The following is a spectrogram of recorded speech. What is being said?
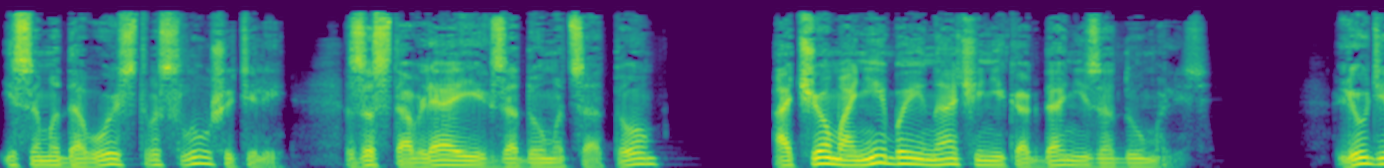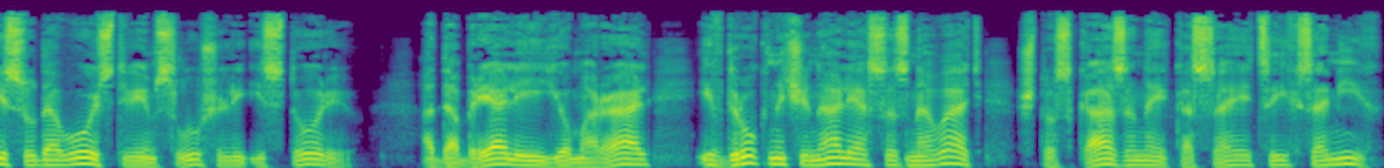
и самодовольства слушателей, заставляя их задуматься о том, о чем они бы иначе никогда не задумались. Люди с удовольствием слушали историю, одобряли ее мораль и вдруг начинали осознавать, что сказанное касается их самих,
